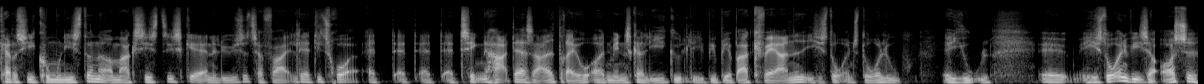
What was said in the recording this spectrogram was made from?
kan du sige, kommunisterne og marxistisk analyse tager fejl. Det er, at de tror, at, at, at, at tingene har deres eget drev, og at mennesker er ligegyldige. Vi bliver bare kværnet i historiens store lu, øh, jul. Øh, historien viser også,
